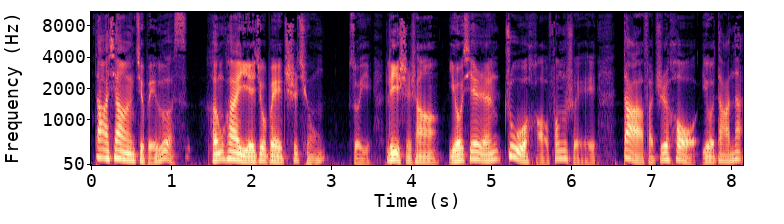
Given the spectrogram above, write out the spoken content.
大象就被饿死，很快也就被吃穷。所以历史上有些人住好风水，大发之后又大难。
